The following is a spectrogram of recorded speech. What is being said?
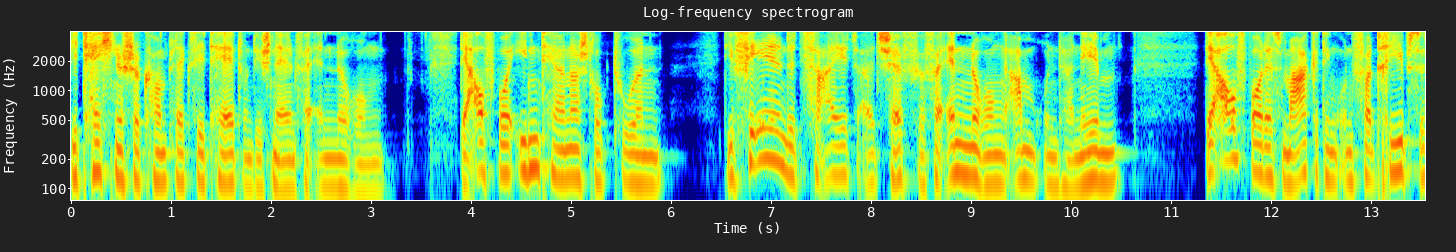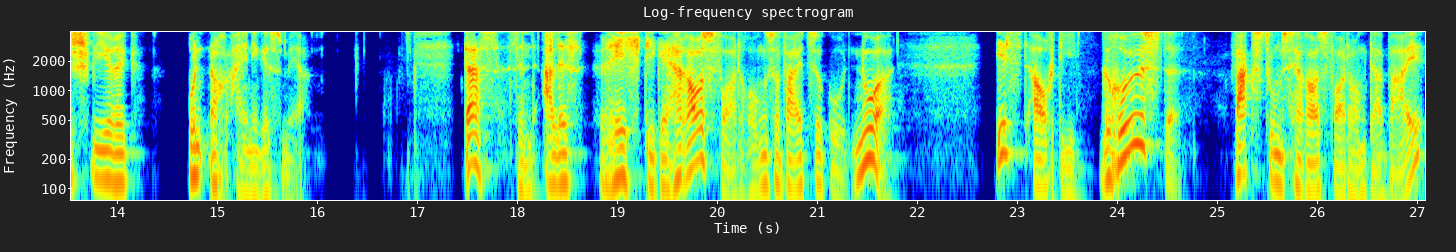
die technische Komplexität und die schnellen Veränderungen, der Aufbau interner Strukturen, die fehlende Zeit als Chef für Veränderungen am Unternehmen, der Aufbau des Marketing und Vertriebs ist schwierig und noch einiges mehr. Das sind alles richtige Herausforderungen, soweit so gut. Nur ist auch die größte Wachstumsherausforderung dabei?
